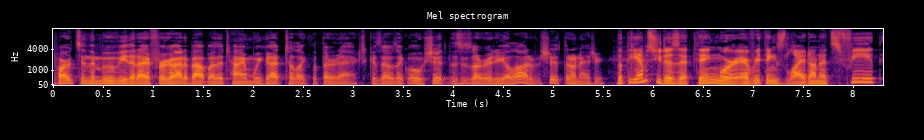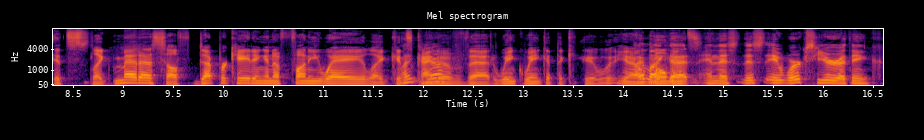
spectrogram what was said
parts in the movie that I forgot about by the time we got to like the third act because I was like oh shit this is already a lot of shit thrown at you. But the MCU does that thing where everything's light on its feet. It's like meta, self-deprecating in a funny way. Like it's I- kind yeah. of that wink, wink at the you know I like moments. that, and this this it works here I think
